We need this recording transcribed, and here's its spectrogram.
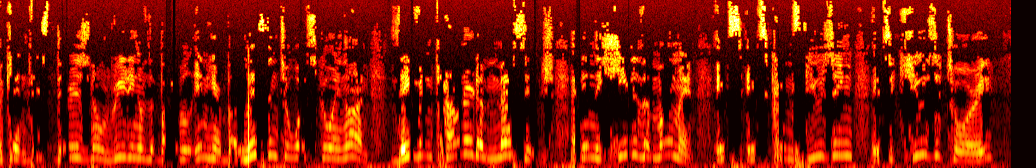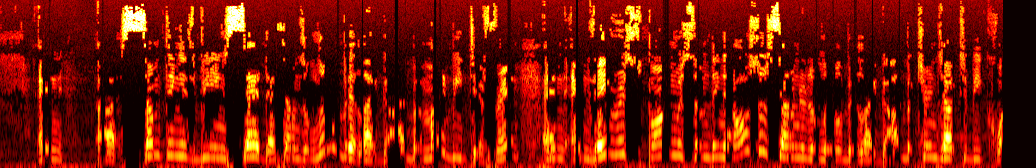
Again, this, there is no reading of the Bible in here, but listen to what's going on. They've encountered a message, and in the heat of the moment, it's, it's confusing, it's accusatory, and uh, something is being said that sounds a little bit like God, but might be different. And, and they respond with something that also sounded a little bit like God, but turns out to be quite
